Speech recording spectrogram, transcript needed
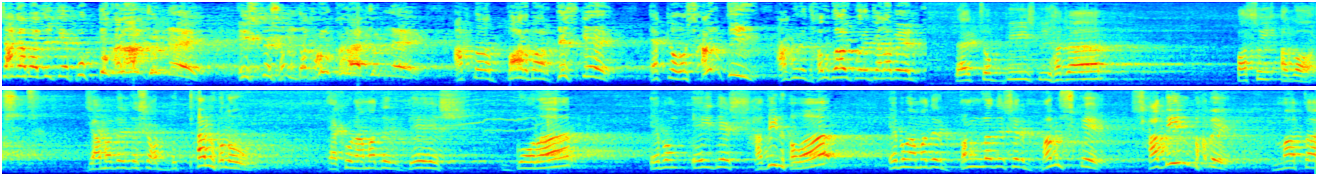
চাঁদাবাজিকে মুক্ত করার জন্য, স্টেশন দখল করার জন্য আপনারা বারবার দেশকে একটা অশান্তি আগুনে ধাউ ধাউ করে জ্বালাবেন। তাই চব্বিশ, দুই হাজার পাঁচই আগস্ট, যে আমাদের দেশে অভ্যুত্থান হলো, এখন আমাদের দেশ গড়ার এবং এই দেশ স্বাধীন হওয়ার এবং আমাদের বাংলাদেশের মানুষকে স্বাধীনভাবে মাথা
